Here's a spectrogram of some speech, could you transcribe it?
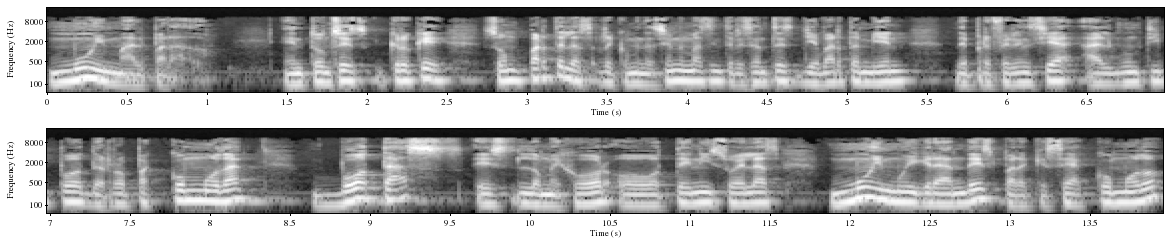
muy mal parado. Entonces, creo que son parte de las recomendaciones más interesantes llevar también de preferencia algún tipo de ropa cómoda, botas es lo mejor o tenis suelas muy muy grandes para que sea cómodo.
